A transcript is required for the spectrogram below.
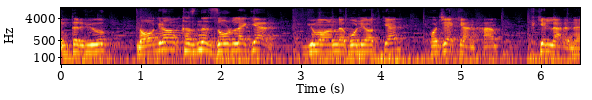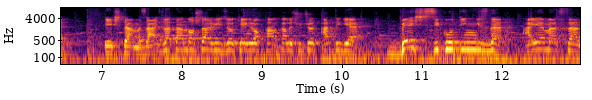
intervyu nogiron qizni zo'rlagan gumonida bo'layotgan hoja akani ham fikrlarini eshitamiz. Aziz vatandoshlar, video kengroq tarqalish uchun atiga 5 sekundingizni ayamasdan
